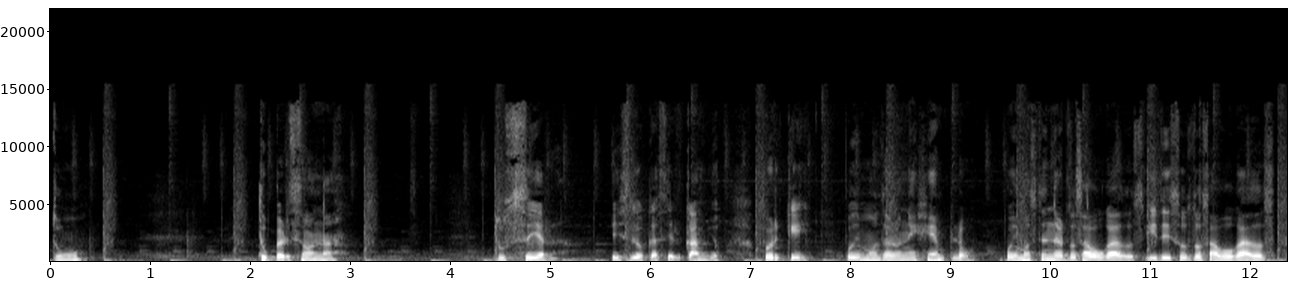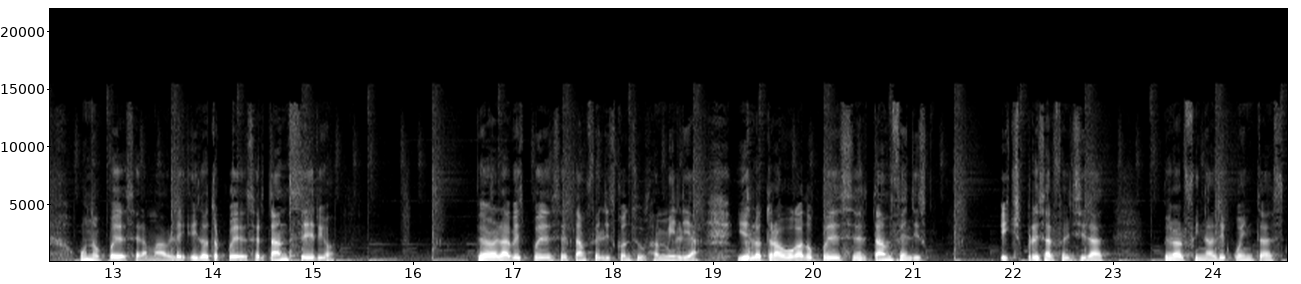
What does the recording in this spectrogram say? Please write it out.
tú, tu persona, tu ser es lo que hace el cambio. Porque podemos dar un ejemplo. Podemos tener dos abogados y de esos dos abogados uno puede ser amable y el otro puede ser tan serio, pero a la vez puede ser tan feliz con su familia y el otro abogado puede ser tan feliz expresar felicidad, pero al final de cuentas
